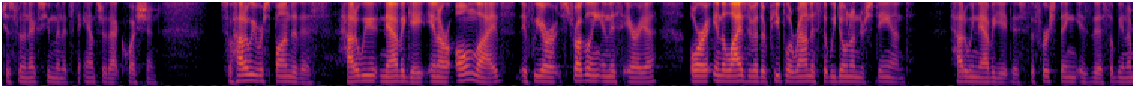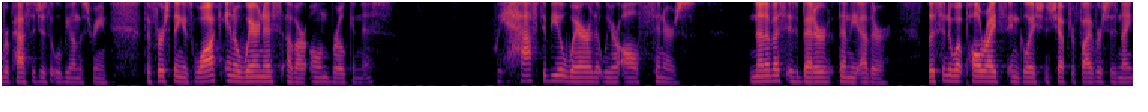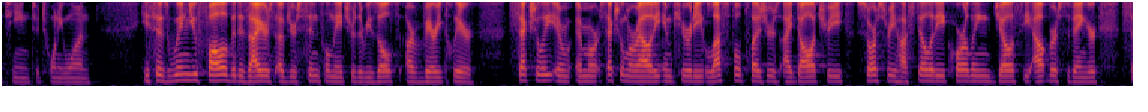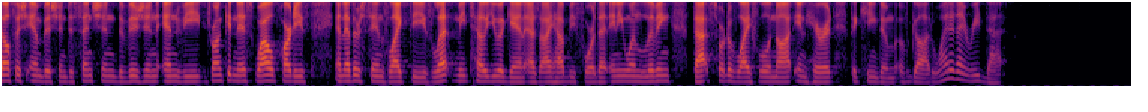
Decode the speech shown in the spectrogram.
just for the next few minutes to answer that question. So, how do we respond to this? How do we navigate in our own lives if we are struggling in this area or in the lives of other people around us that we don't understand? How do we navigate this? The first thing is this there'll be a number of passages that will be on the screen. The first thing is walk in awareness of our own brokenness. We have to be aware that we are all sinners. None of us is better than the other. Listen to what Paul writes in Galatians chapter 5 verses 19 to 21. He says, "When you follow the desires of your sinful nature, the results are very clear sexually immor- sexual immorality, impurity, lustful pleasures, idolatry, sorcery, hostility, quarreling, jealousy, outbursts of anger, selfish ambition, dissension, division, envy, drunkenness, wild parties, and other sins like these. Let me tell you again, as I have before, that anyone living that sort of life will not inherit the kingdom of God. Why did I read that?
